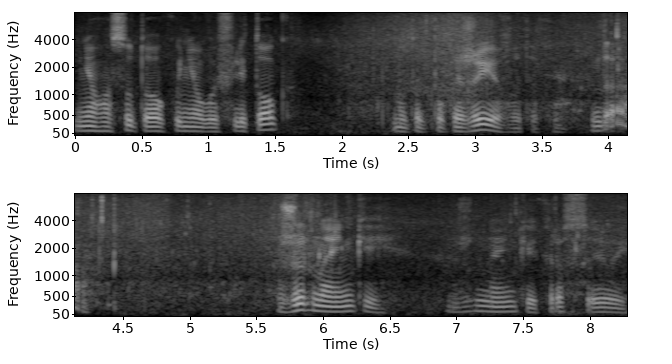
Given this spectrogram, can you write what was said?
В нього суто окуньовий фліток. Ну так покажи його таке. Да. Жирненький. Жирненький, красивий.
